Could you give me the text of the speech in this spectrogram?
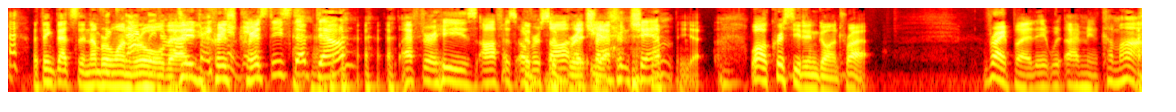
I think that's the number one exactly rule that Did Chris. Christie step down after his office the oversaw Brit- a traffic yeah. jam? yeah. Well, Christie didn't go on trial. Right, but it. w- I mean, come on.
